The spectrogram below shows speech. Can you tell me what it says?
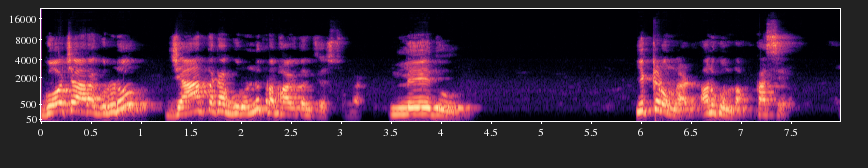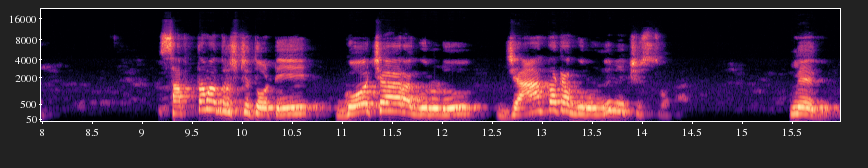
గోచార గురుడు జాతక గురుణ్ణి ప్రభావితం చేస్తున్నాడు. లేదు. ఇక్కడ ఉన్నాడు. అనుకుందాం. కాసేపు. సప్తమ దృష్టితోటి గోచార గురుడు జాతక గురుణ్ణి వీక్షిస్తున్నాడు. లేదు.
